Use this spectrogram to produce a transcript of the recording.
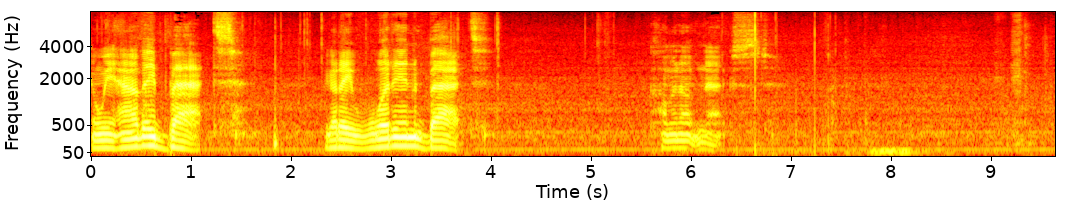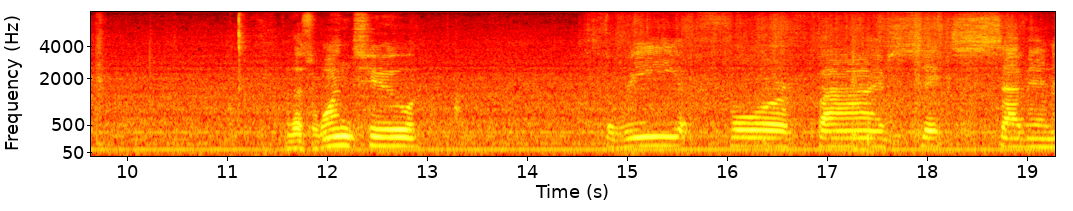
And we have a bat. We got a wooden bat coming up next. That's one, two, three, four, five, six, seven.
